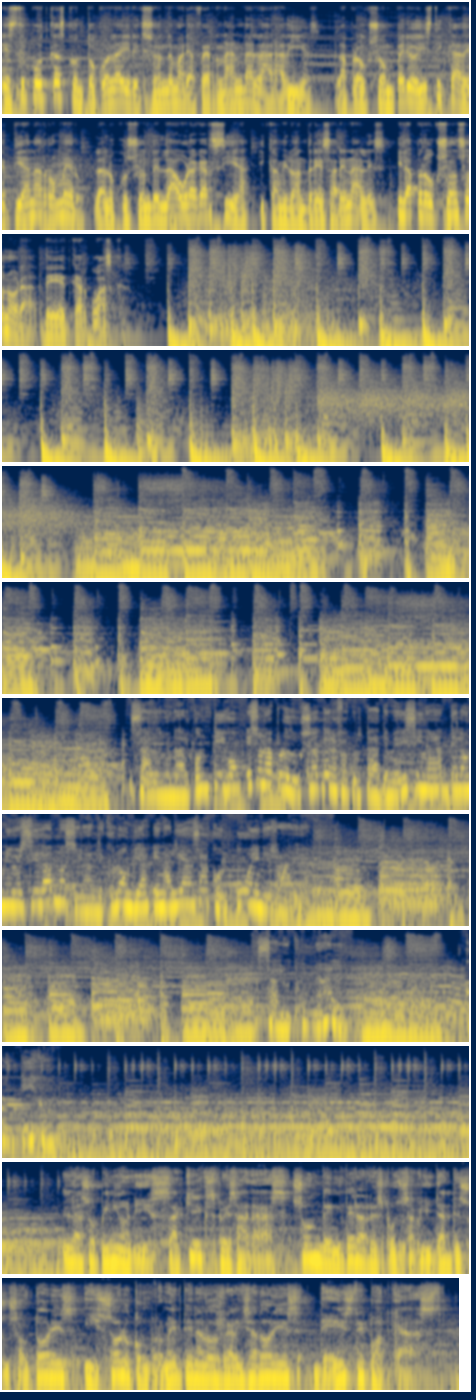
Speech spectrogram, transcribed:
Este podcast contó con la dirección de María Fernanda Lara Díaz, la producción periodística de Diana Romero, la locución de Laura García y Camilo Andrés Arenales y la producción sonora de Edgar Huasca. Contigo es una producción de la Facultad de Medicina de la Universidad Nacional de Colombia en alianza con UN Radio. Salud Unal. Contigo. Las opiniones aquí expresadas son de entera responsabilidad de sus autores y solo comprometen a los realizadores de este podcast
